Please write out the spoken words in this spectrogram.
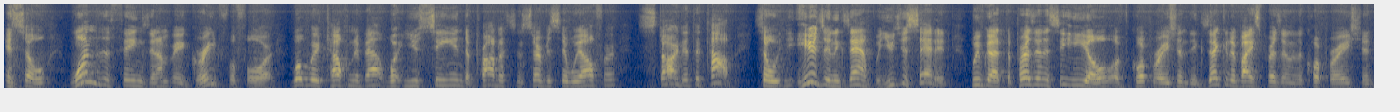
And so, one of the things that I'm very grateful for, what we're talking about, what you're seeing, the products and services that we offer, start at the top. So here's an example. You just said it. We've got the president and CEO of the corporation, the executive vice president of the corporation,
